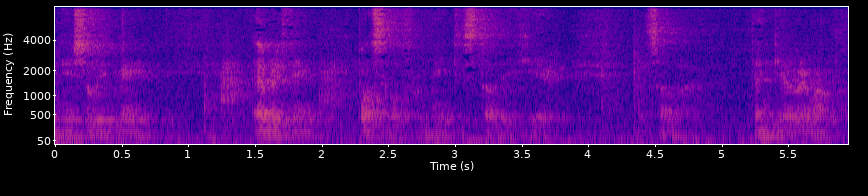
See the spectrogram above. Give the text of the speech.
initially made everything possible for me to study here. So, thank you everyone.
